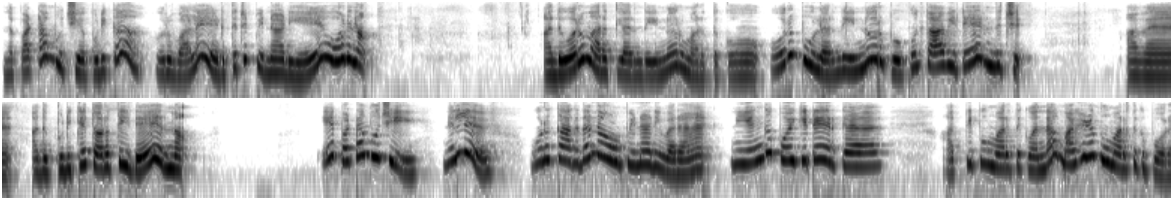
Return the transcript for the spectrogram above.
அந்த பட்டாம்பூச்சியை பிடிக்க ஒரு வலை எடுத்துட்டு பின்னாடியே ஓடினான். அது ஒரு மரத்துலேருந்து இன்னொரு மரத்துக்கும் ஒரு பூலேருந்து இன்னொரு பூக்கும் தாவிட்டே இருந்துச்சு. அவன் அதை பிடிக்க துரத்திட்டே இருந்தான். ஏ பட்டாம்பூச்சி நில்லு. உனக்காக தான் நான் உன் பின்னாடி வரேன். நீ எங்கே போய்கிட்டே இருக்க? அத்திப்பூ மரத்துக்கு வந்தால் மகிழப்பூ மரத்துக்கு போகிற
